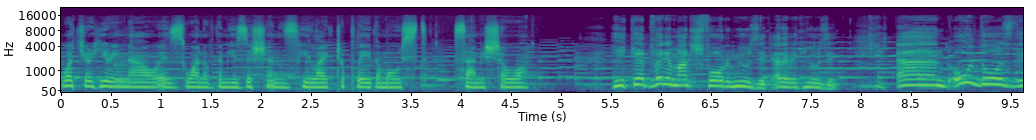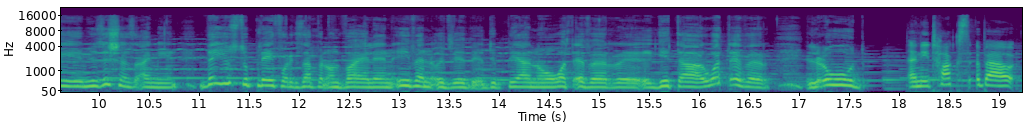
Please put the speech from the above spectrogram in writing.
What you're hearing now is one of the musicians he liked to play the most, Sami Shawa He cared very much for music, Arabic music. And all those the musicians, I mean, they used to play, for example, on violin, even the, the, the piano, whatever, uh, guitar, whatever, العود. And he talks about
